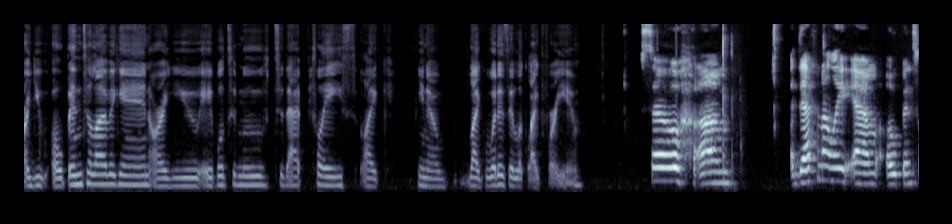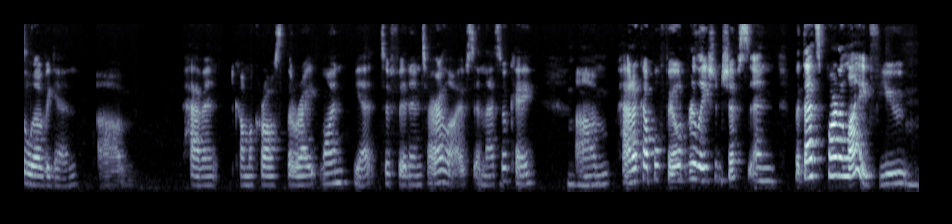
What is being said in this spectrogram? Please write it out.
are you open to love again? Are you able to move to that place? Like, you know, like what does it look like for you? So, um, I definitely am open to love again. Um, haven't come across the right one yet to fit into our lives, and that's okay. Mm-hmm. Um, had a couple failed relationships, and but that's part of life. You mm-hmm.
